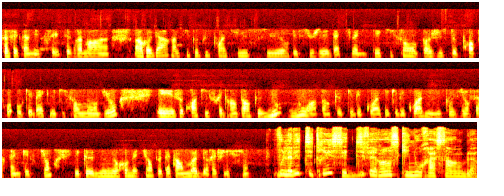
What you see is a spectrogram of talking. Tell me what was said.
ça c'est un essai. C'est vraiment un, un, regard un petit peu plus pointu sur des sujets d'actualité qui sont pas juste propres au Québec, mais qui sont mondiaux. Et je crois qu'il serait grand temps que nous, nous en tant que Québécoises et Québécois, nous nous posions certaines questions et que nous nous remettions peut-être en mode de réflexion. Vous l'avez titré Ces différences qui nous rassemblent.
